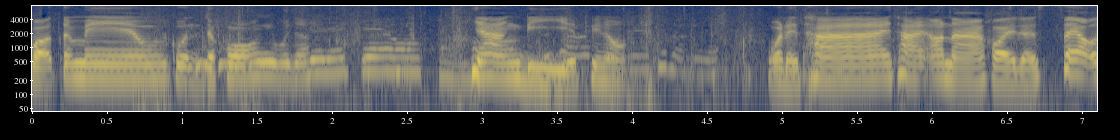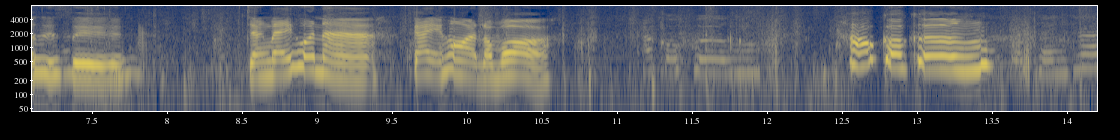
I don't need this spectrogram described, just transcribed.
บอกแต่แมวก้นเจะคล้าของอยู่บ่จ๊ะเดี๋ยวได้แก้วย่างดีดพี่น้องว่าได้ทายทายเอาหนาคอยเดี๋ยวแซวซื่อๆจังไดหัวหนาใกล้ฮอดแล้วบ่เอาก็เคิงเฮาก็เคิงก็เคิงค่ะ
